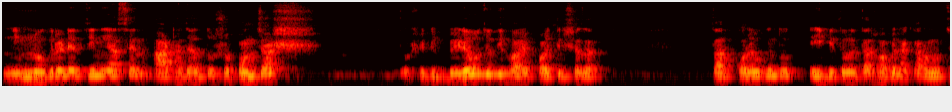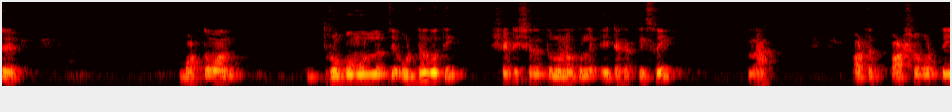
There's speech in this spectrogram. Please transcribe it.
নিম্ন গ্রেডের যিনি আছেন আট হাজার দুশো পঞ্চাশ। তো সেটি বেড়েও যদি হয় পঁয়ত্রিশ হাজার, তারপরেও কিন্তু এই বেতনে তার হবে না। কারণ হচ্ছে বর্তমান দ্রব্যমূল্যের যে ঊর্ধ্বগতি, সেটির সাথে তুলনা করলে এই টাকা কিছুই না। অর্থাৎ পার্শ্ববর্তী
